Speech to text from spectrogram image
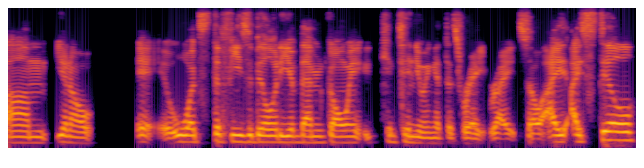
um, you know, it, what's the feasibility of them going continuing at this rate, right? So I, I still,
